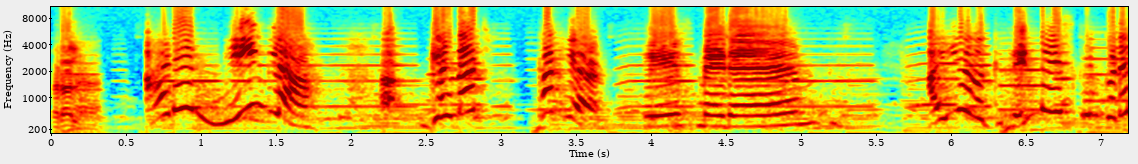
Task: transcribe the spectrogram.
பரவாயில்ல. அட நீங்களா? Gilbert come here yes madam ஐயாவுக்கு ரெண்டு ஐஸ்கிரீம் கூட.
